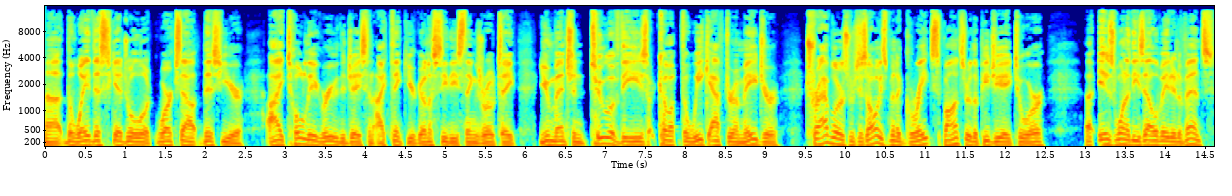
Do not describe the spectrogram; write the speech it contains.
Uh, the way this schedule works out this year, I totally agree with you, Jason. I think you're going to see these things rotate. You mentioned two of these come up the week after a major. Travelers, which has always been a great sponsor of the PGA Tour, uh, is one of these elevated events.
